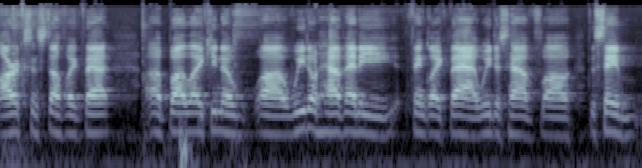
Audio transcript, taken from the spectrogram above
arcs and stuff like that. Uh, but, like, you know, uh, we don't have anything like that. We just have uh, the same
